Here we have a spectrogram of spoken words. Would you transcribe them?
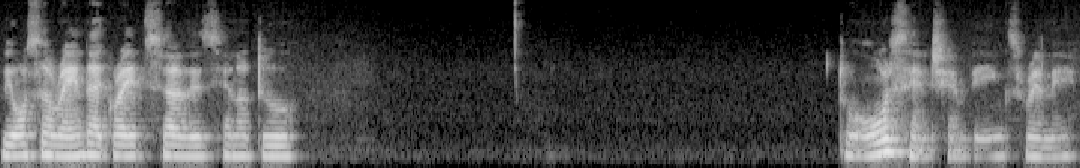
we also render great service you know to to all sentient beings really.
